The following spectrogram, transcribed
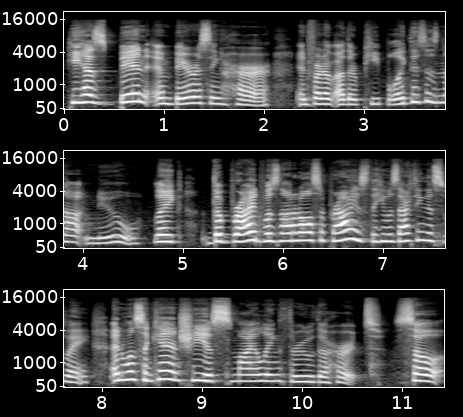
He has been embarrassing her in front of other people. Like, this is not new. Like, the bride was not at all surprised that he was acting this way. And once again, she is smiling through the hurt. So,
